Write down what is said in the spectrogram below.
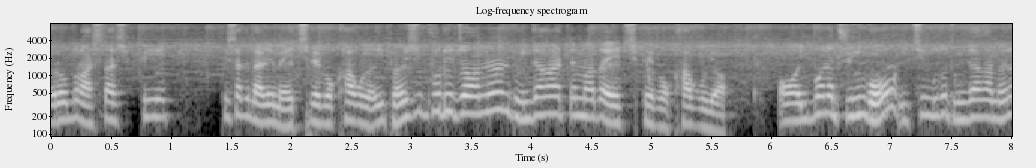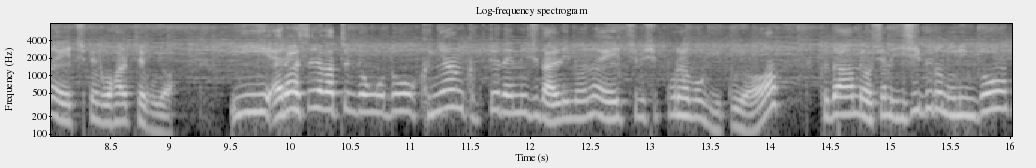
여러분 아시다시피 필살기 날리면 HP 회복하고요. 이 변신 프리저는 등장할 때마다 HP 회복하고요. 어 이번엔 주인공 이 친구도 등장하면 HP 회복할 테고요. 이 LR셀 같은 경우도 그냥 극대 데미지 날리면 HP 10% 회복이 있고요. 그 다음에 역시나 21호 누님도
